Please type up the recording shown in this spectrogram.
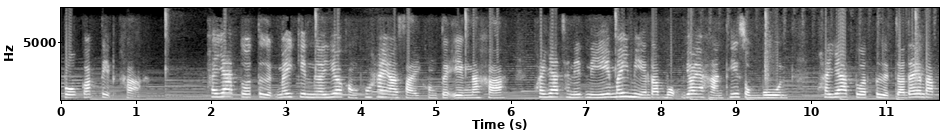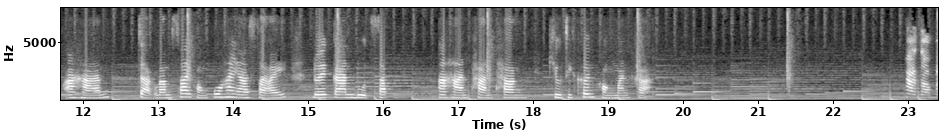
โปรกอติดค่ะ พยาธิตัวตืดไม่กินเนื้อเยื่อของผู้ให้อาศัยของตัวเองนะคะ พยาธิชนิดนี้ไม่มีระบบย่อยอาหารที่สมบูรณ์ พยาธิตัวตืดจะได้รับอาหารจากลำไส้ของผู้ให้อาศัย โดยการดูดซับอาหารผ่านทางคิวติเคิลของมันค่ะ ค่ะต่อไป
